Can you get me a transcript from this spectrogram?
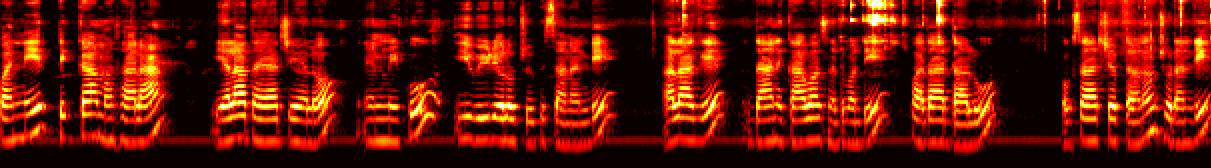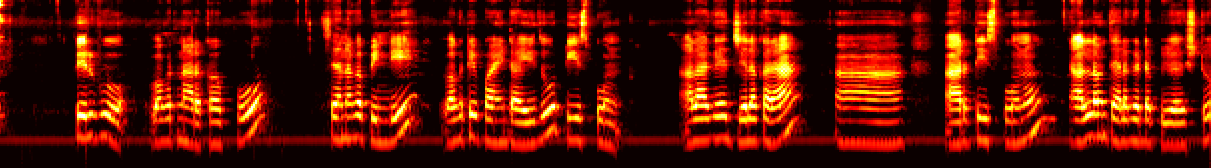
పన్నీర్ టిక్కా మసాలా ఎలా తయారు చేయాలో నేను మీకు ఈ వీడియోలో చూపిస్తానండి. అలాగే దానికి కావాల్సినటువంటి పదార్థాలు ఒకసారి చెప్తాను చూడండి. పెరుగు ఒకటిన్నర కప్పు శనగపిండి ఒకటి పాయింట్ ఐదు టీ స్పూన్ అలాగే జీలకర్ర అర టీ స్పూను అల్లం తెల్లగడ్డ పేస్టు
